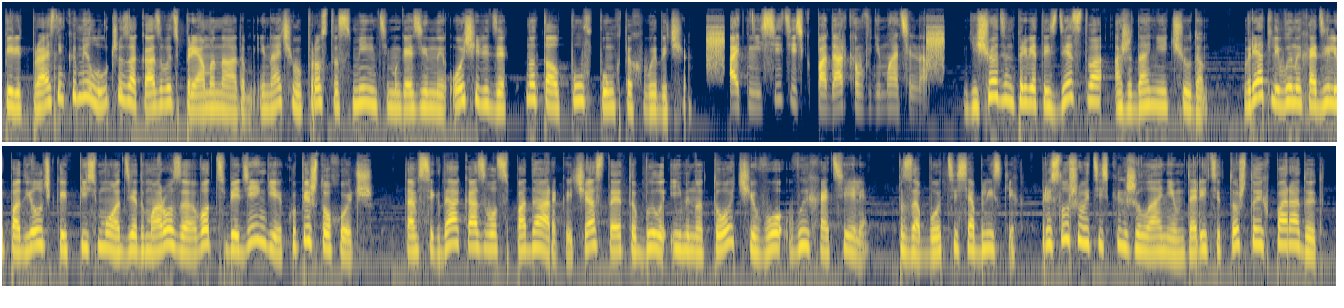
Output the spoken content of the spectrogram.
перед праздниками лучше заказывать прямо на дом, иначе вы просто смените магазинные очереди на толпу в пунктах выдачи. Отнеситесь к подаркам внимательно. Еще один привет из детства – ожидание чуда. Вряд ли вы находили под елочкой письмо от Деда Мороза «Вот тебе деньги, купи что хочешь». Там всегда оказывался подарок, и часто это было именно то, чего вы хотели. Позаботьтесь о близких, прислушивайтесь к их желаниям, дарите то, что их порадует –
